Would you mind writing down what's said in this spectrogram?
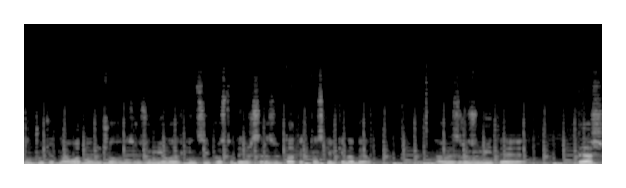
товчуть одна одну, нічого не зрозуміло. В кінці просто дивишся результати, хто скільки набив. Але зрозумійте теж,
